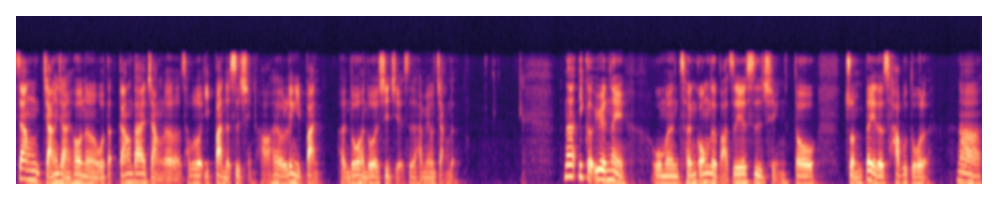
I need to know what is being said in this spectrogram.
这样讲一讲以后呢，我的刚刚大概讲了差不多一半的事情，好，还有另一半很多很多的细节是还没有讲的。那一个月内，我们成功的把这些事情都准备的差不多了，那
